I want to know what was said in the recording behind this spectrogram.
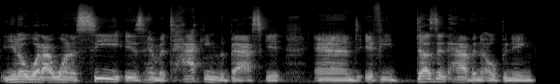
you know what I want to see is him attacking the basket. And if he doesn't have an opening,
